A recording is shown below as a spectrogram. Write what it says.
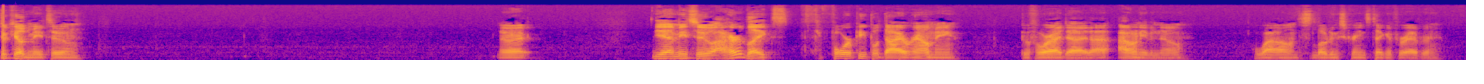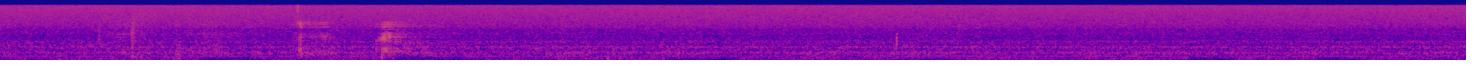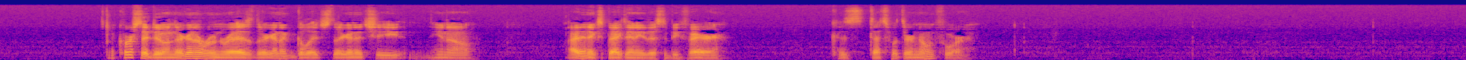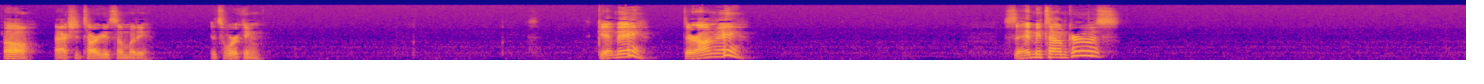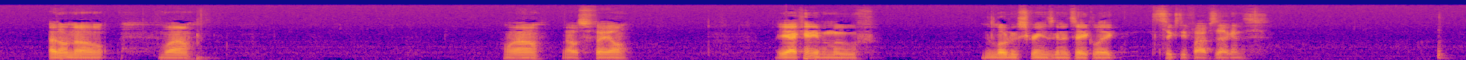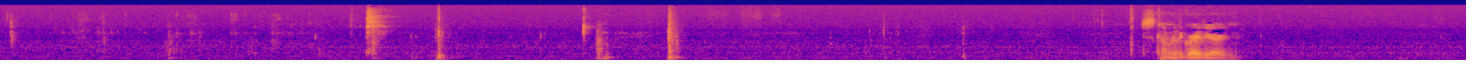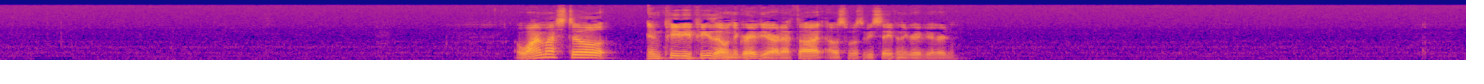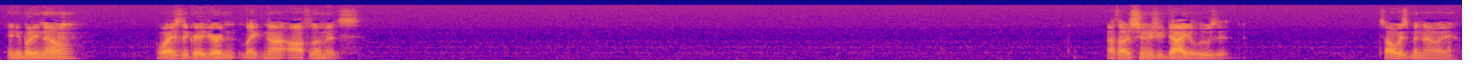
Who killed me too? Alright. Yeah, me too. I heard like four people die around me before I died. I, I don't even know. Wow, this loading screen's taking forever. Of course they do, and they're gonna ruin res, they're gonna glitch, they're gonna cheat, you know. I didn't expect any of this to be fair. Because that's what they're known for. Oh, I actually target somebody. It's working. Get me! They're on me! Save me, Tom Cruise! I don't know. Wow. Wow, that was fail. Yeah, I can't even move. The loading screen is going to take like 65 seconds. Just come to the graveyard. Why am I still in PvP though in the graveyard? I thought I was supposed to be safe in the graveyard. Anybody know? Why is the graveyard like not off limits? I thought as soon as you die you lose it. It's always been that way.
